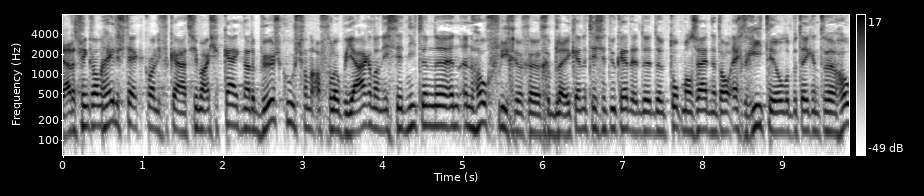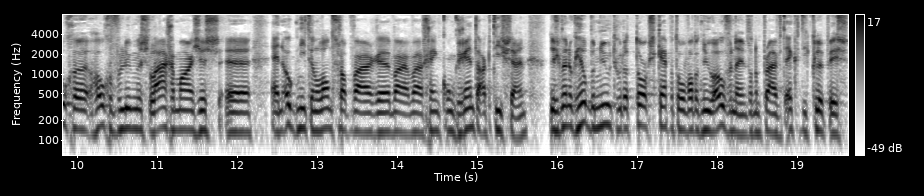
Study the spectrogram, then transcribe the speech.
Ja, dat vind ik wel een hele sterke kwalificatie. Maar als je kijkt naar de beurskoers van de afgelopen jaren... dan is dit niet een, eh, een, een hoogvlieger gebleken. En het is natuurlijk, de, de topman zei het net al, echt retail. Dat betekent uh, hoge, hoge volumes, lage marges... En ook niet een landschap waar, waar, waar geen concurrenten actief zijn. Dus ik ben ook heel benieuwd hoe dat Torx Capital, wat het nu overneemt... wat een private equity club is...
